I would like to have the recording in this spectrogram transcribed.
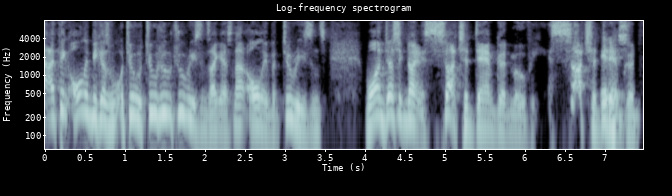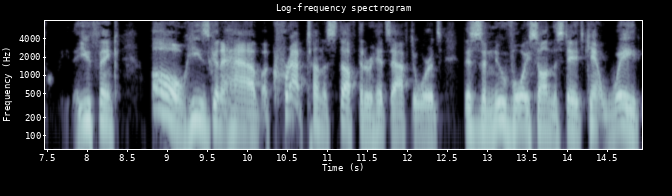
I, think only because two, two, two, two reasons, I guess. Not only, but two reasons. One, District 9 is such a damn good movie. It's such a damn good movie. That you think, oh, he's going to have a crap ton of stuff that are hits afterwards. This is a new voice on the stage. Can't wait.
